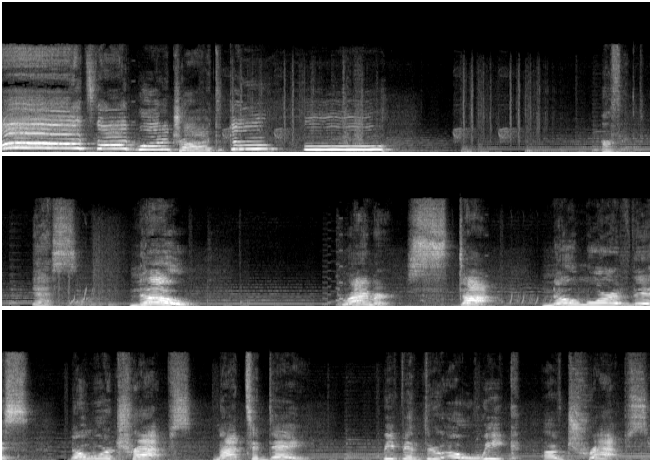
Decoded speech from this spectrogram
Ah, it's not what I tried to do. Ooh. Perfect. Yes. No. Grimer, stop. No more of this. No more traps. Not today. We've been through a week of traps.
